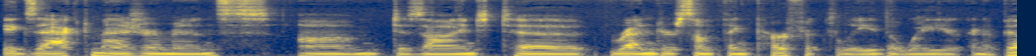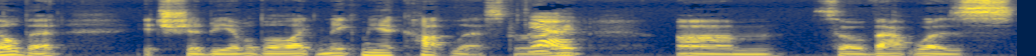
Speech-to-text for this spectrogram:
exact measurements, um, designed to render something perfectly the way you're going to build it, it should be able to like make me a cut list, right? Yeah. Um, so that was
